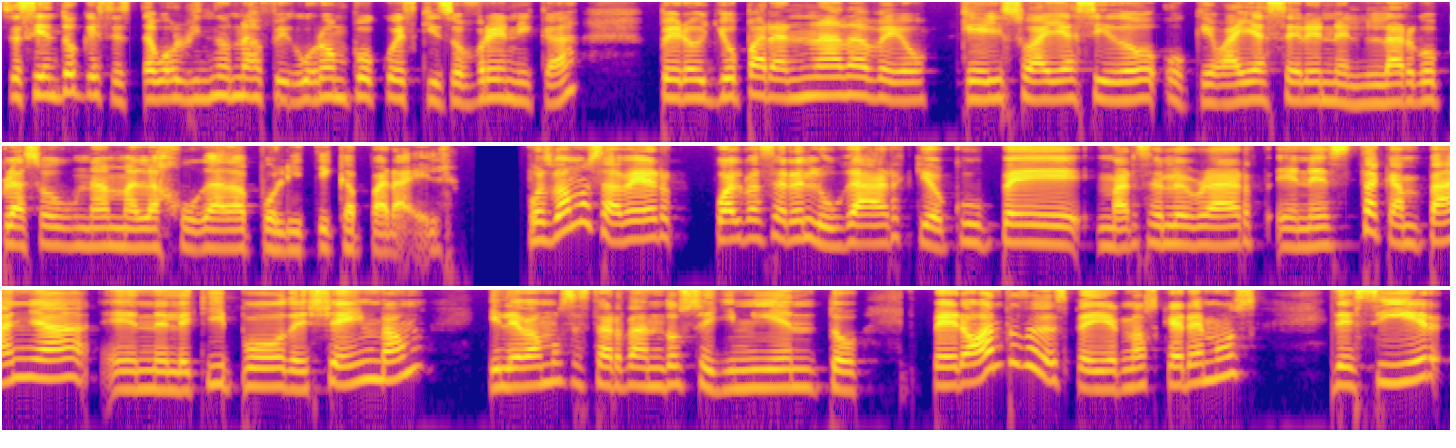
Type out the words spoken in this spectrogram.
Se siento que se está volviendo una figura un poco esquizofrénica, pero yo para nada veo que eso haya sido o que vaya a ser en el largo plazo una mala jugada política para él. Pues vamos a ver cuál va a ser el lugar que ocupe Marcelo Ebrard en esta campaña en el equipo de Sheinbaum y le vamos a estar dando seguimiento. Pero antes de despedirnos, queremos decir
